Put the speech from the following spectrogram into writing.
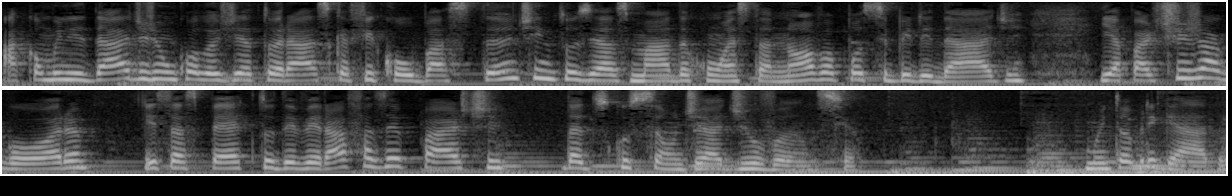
A comunidade de oncologia torácica ficou bastante entusiasmada com esta nova possibilidade e, a partir de agora, esse aspecto deverá fazer parte da discussão de adjuvância. Muito obrigada!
